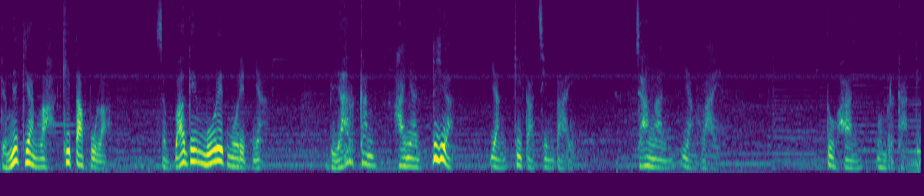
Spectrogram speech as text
Demikianlah kita pula sebagai murid-muridnya. Biarkan hanya dia yang kita cintai. Jangan yang lain. Tuhan memberkati.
